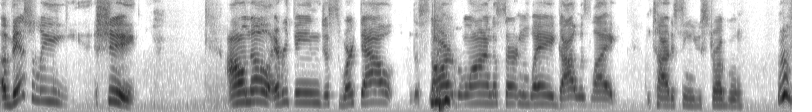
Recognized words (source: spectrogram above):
eventually shit. I don't know, everything just worked out. The stars aligned a certain way. God was like, I'm tired of seeing you struggle. and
